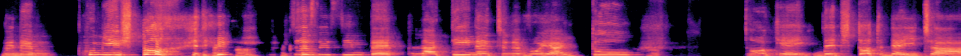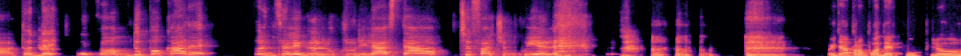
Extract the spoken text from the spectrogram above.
vedem cum ești tu, știi? Exact, exact. Ce se simte la tine, ce nevoie ai tu. Exact. Ok, deci tot de aici, tot de aici plecăm, după care înțelegând lucrurile astea, ce facem cu ele? Uite, apropo de cuplu,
